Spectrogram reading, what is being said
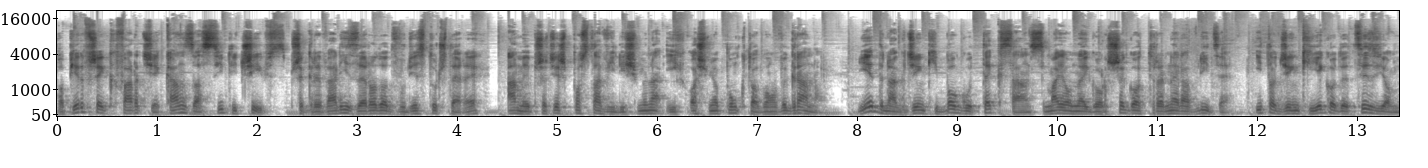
Po pierwszej kwarcie Kansas City Chiefs przegrywali 0 do 24, a my przecież postawiliśmy na ich 8-punktową wygraną. Jednak dzięki Bogu Texans mają najgorszego trenera w lidze. I to dzięki jego decyzjom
